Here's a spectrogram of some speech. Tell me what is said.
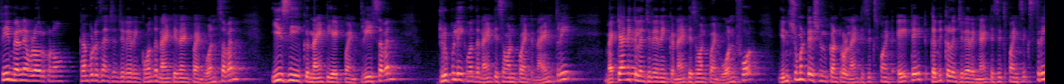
ஃபீமேல் எவ்வளோ இருக்கணும்? கம்ப்யூட்டர் சயின்ஸ் இன்ஜினியரிங்க்கு வந்து ninety nine point one seven இசிக்கு ninety eight point three seven ட்ரிபிளிக்கு வந்து ninety seven point nine three mechanical இன்ஜினியரிங்க்கு ninety seven point one four instrumentation control ninety six point eight eight chemical engineering ninety six point six three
